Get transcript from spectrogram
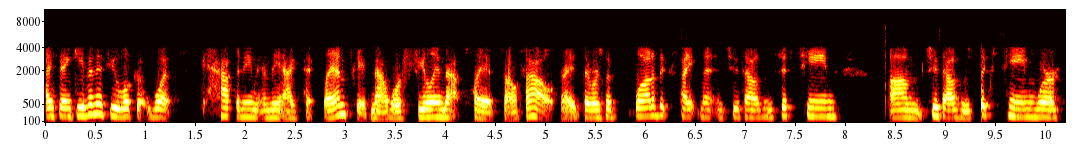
I think, even if you look at what's happening in the ag tech landscape now, we're feeling that play itself out, right? There was a lot of excitement in 2015, um, 2016, where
